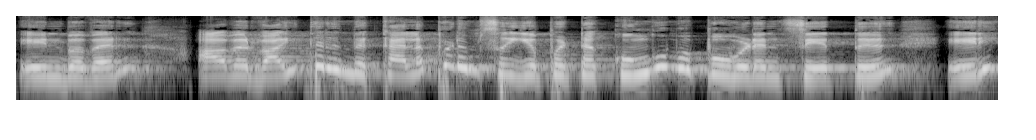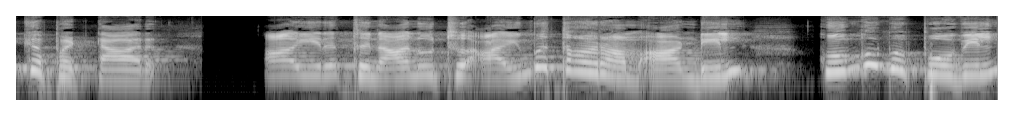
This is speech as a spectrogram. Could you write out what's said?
என்பவர் அவர் வைத்திருந்த கலப்படம் செய்யப்பட்ட குங்குமப்பூவுடன் சேர்த்து எரிக்கப்பட்டார். ஆயிரத்து நானூற்று ஐம்பத்தாறாம் ஆண்டில் குங்குமப்பூவில்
